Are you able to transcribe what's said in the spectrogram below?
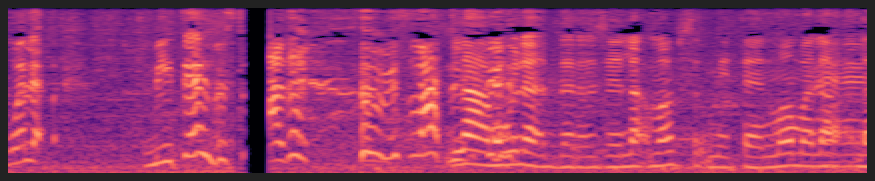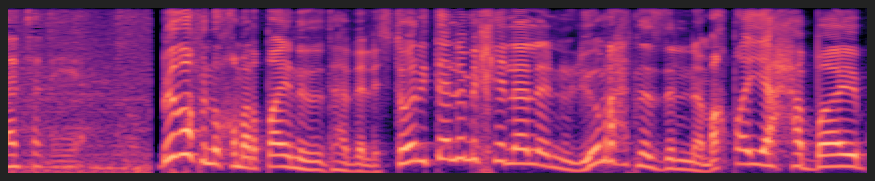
ولا 200 بس بسمع لا مو لهالدرجة. لا ما بسوق 200 ماما لا لا تصدقيها. بالاضافه إنه قمر طاي نزلت هذا ال story تالا من خلال إنه اليوم راح تنزل لنا مقطع يا حبايب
